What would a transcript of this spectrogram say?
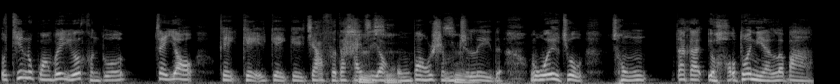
我听了广播有很多在要给给给给家福的孩子要红包什么之类的，我也就从大概有好多年了吧，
